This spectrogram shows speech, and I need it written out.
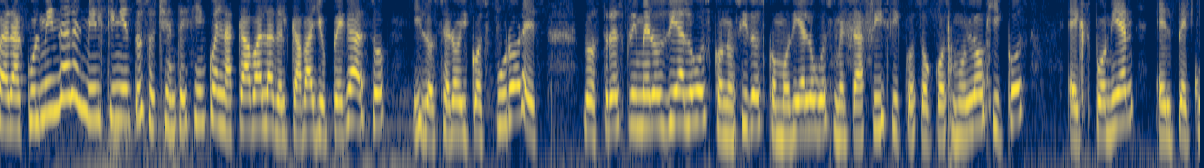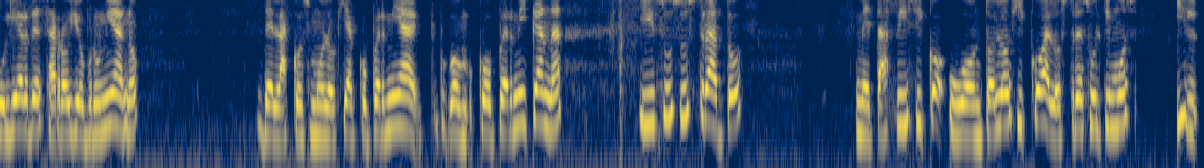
para culminar en 1585 en la cábala del caballo Pegaso y los heroicos furores. Los tres primeros diálogos, conocidos como diálogos metafísicos o cosmológicos, exponían el peculiar desarrollo bruniano de la cosmología copernicana y su sustrato metafísico u ontológico a los tres últimos y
